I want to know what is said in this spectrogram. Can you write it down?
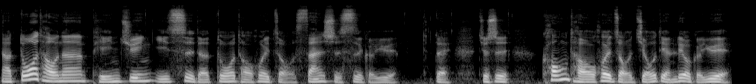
那多头呢，平均一次的多头会走三十四个月。对，就是空头会走九点六个月，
